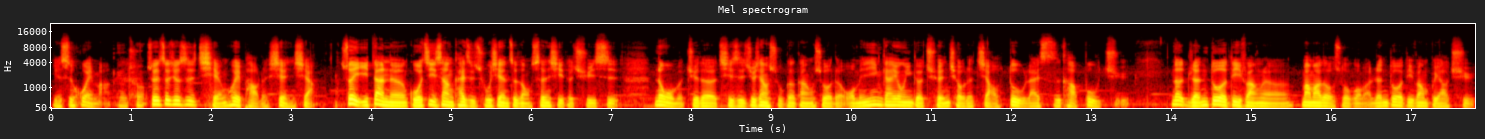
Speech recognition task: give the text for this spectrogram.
也是会嘛，没错。所以这就是钱会跑的现象。所以一旦呢国际上开始出现这种升息的趋势，那我们觉得其实就像鼠哥刚刚说的，我们应该用一个全球的角度来思考布局。那人多的地方呢？妈妈都有说过嘛，人多的地方不要去。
